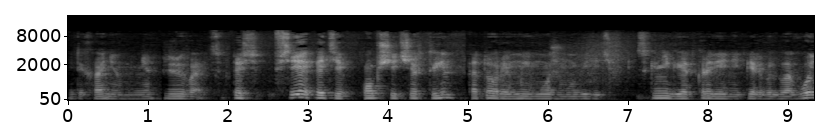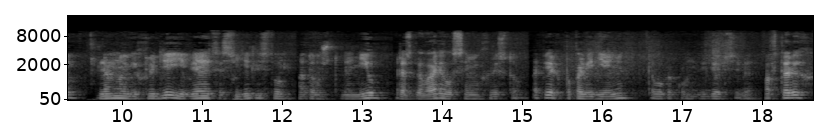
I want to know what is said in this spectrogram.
и дыхание у меня прерывается. То есть все эти общие черты, которые мы можем увидеть с книгой Откровения первой главой, для многих людей является свидетельством о том, что Даниил разговаривал с самим Христом. Во-первых, по поведению того, как он ведет себя. Во-вторых,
